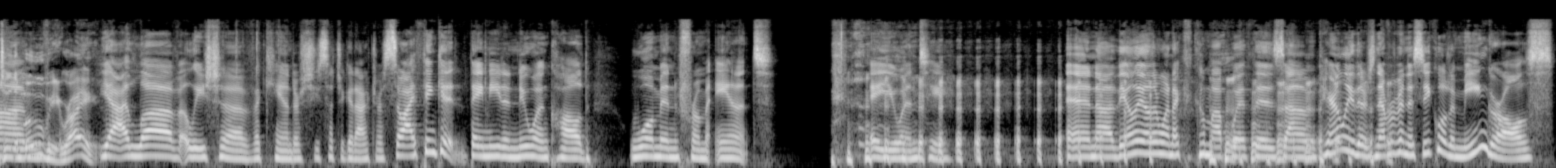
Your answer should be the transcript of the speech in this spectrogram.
To Um, the movie, right? Yeah, I love Alicia Vikander. She's such a good actress. So I think it they need a new one called Woman from Ant. A U N T. And uh, the only other one I could come up with is um, apparently there's never been a sequel to Mean Girls.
